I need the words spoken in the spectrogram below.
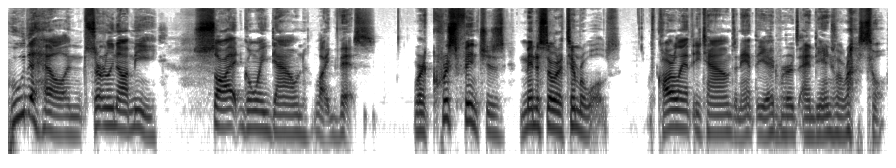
who the hell, and certainly not me, saw it going down like this, where Chris Finch's Minnesota Timberwolves with Karl-Anthony Towns and Anthony Edwards and D'Angelo Russell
